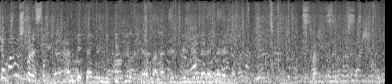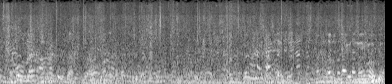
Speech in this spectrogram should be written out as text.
Çamurmuş burası. Her geçen gün gittikçe şey yapar. Herkes birbirine rehber eder. Tabii tabii zaten öyle oluyor.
